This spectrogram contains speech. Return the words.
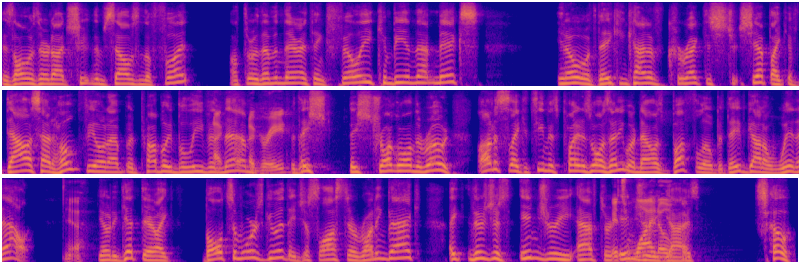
as long as they're not shooting themselves in the foot, I'll throw them in there. I think Philly can be in that mix. You know, if they can kind of correct the ship, like if Dallas had home field, I would probably believe in I- them. agreed. But they they struggle on the road. Honestly, like a team that's playing as well as anyone now is Buffalo, but they've got to win out. Yeah. You know, to get there. Like Baltimore's good. They just lost their running back. Like there's just injury after It's injury, wide open. guys. So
